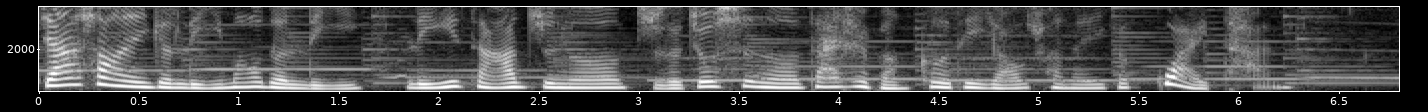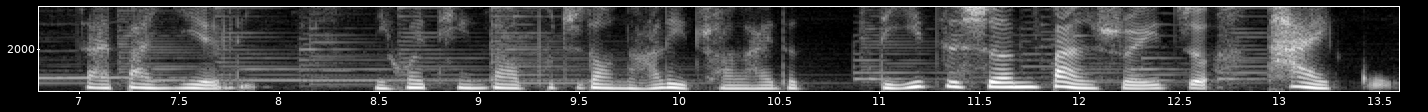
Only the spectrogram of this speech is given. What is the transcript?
加上一个狸猫的狸狸杂志呢，指的就是呢，在日本各地谣传的一个怪谈，在半夜里。你会听到不知道哪里传来的笛子声，伴随着太鼓，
